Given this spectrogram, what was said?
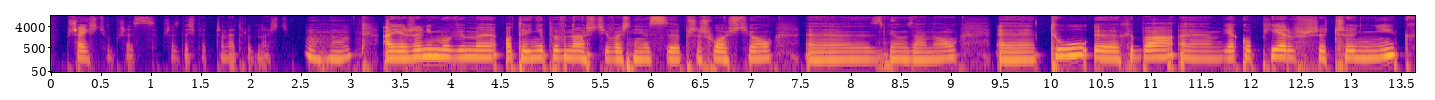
w przejściu przez, przez doświadczone trudności. Mhm. A jeżeli mówimy o tej niepewności właśnie z przeszłością e, związaną, e, tu e, chyba e, jako pierwszy czynnik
